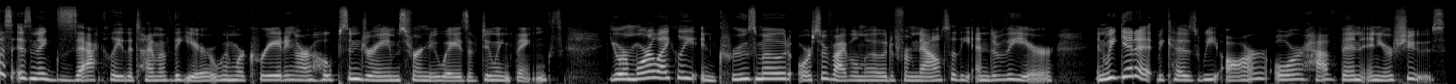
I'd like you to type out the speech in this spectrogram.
this isn't exactly the time of the year when we're creating our hopes and dreams for new ways of doing things. You're more likely in cruise mode or survival mode from now to the end of the year, and we get it because we are or have been in your shoes.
